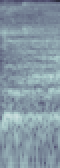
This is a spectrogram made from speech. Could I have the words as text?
Yeah.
